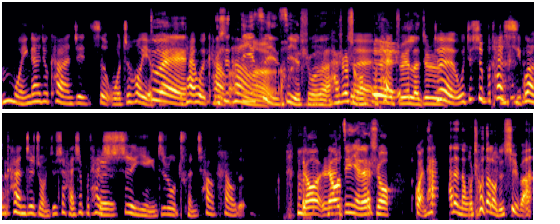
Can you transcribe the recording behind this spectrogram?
嗯，我应该就看完这次，我之后也不对，不太会你是。第一次你自己说的，嗯 还说什么不太追了，就是对我就是不太习惯 看这种，就是还是不太适应这种纯唱跳的。然后然后今年的时候，管他的呢，我抽到了我就去吧。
